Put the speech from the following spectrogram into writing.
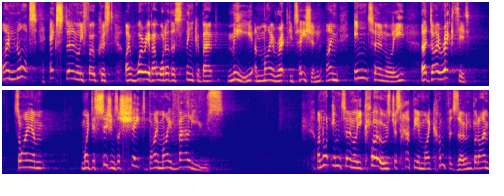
I'm not externally focused. I worry about what others think about me and my reputation. I'm internally uh, directed. So I am, my decisions are shaped by my values. I'm not internally closed, just happy in my comfort zone, but I'm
